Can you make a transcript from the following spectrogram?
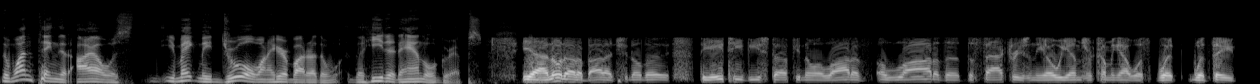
the one thing that I always you make me drool when I hear about are the the heated handle grips. Yeah, no doubt about it. You know the the ATV stuff. You know a lot of a lot of the the factories and the OEMs are coming out with what what they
